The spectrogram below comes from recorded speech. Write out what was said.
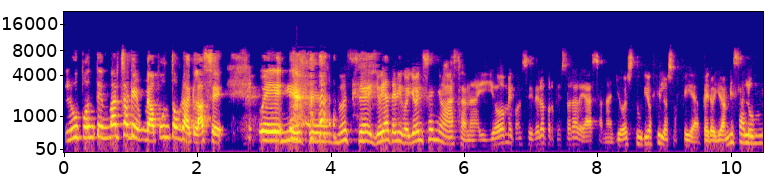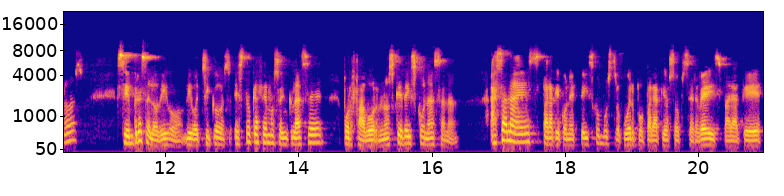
Lu, ponte en marcha que me apunto a una clase. Eh, no sé, yo ya te digo, yo enseño asana y yo me considero profesora de asana. Yo estudio filosofía, pero yo a mis alumnos siempre se lo digo. Digo, chicos, esto que hacemos en clase, por favor, no os quedéis con asana Asana es para que conectéis con vuestro cuerpo, para que os observéis, para que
